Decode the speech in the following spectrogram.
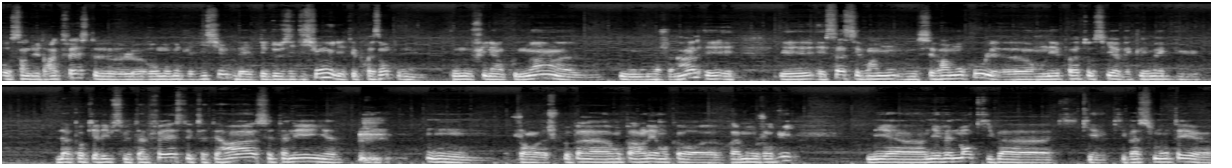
au, sein du Dragfest euh, au moment de l'édition, des, deux éditions. Il était présent pour, nous filer un coup de main, euh, en général. Et, et, et ça, c'est vraiment, vraiment cool. on est potes aussi avec les mecs du l'Apocalypse Metal Fest, etc. Cette année, il y a genre, je peux pas en parler encore euh, vraiment aujourd'hui, mais un événement qui va qui, qui, va se monter, euh,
